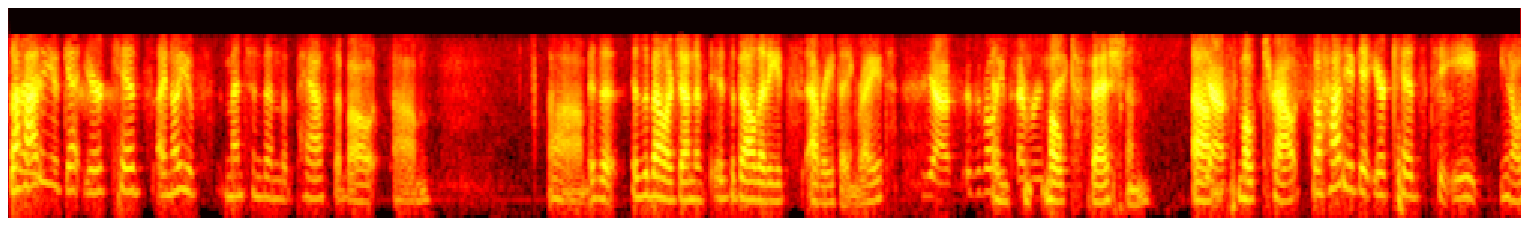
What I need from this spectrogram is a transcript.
so right. how do you get your kids? I know you've mentioned in the past about um um is it Isabel or Jen? Isabel that eats everything, right? Yes, Isabel and eats everything. smoked fish and um yes, smoked trout. So how do you get your kids to eat, you know,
